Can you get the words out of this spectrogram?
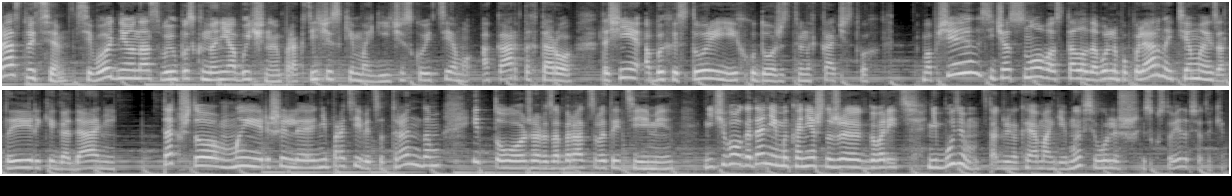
Здравствуйте! Сегодня у нас выпуск на необычную, практически магическую тему о картах Таро, точнее об их истории и их художественных качествах. Вообще, сейчас снова стала довольно популярной тема эзотерики, гаданий. Так что мы решили не противиться трендам и тоже разобраться в этой теме. Ничего о гадании мы, конечно же, говорить не будем, так же, как и о магии. Мы всего лишь искусствоведы все-таки.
